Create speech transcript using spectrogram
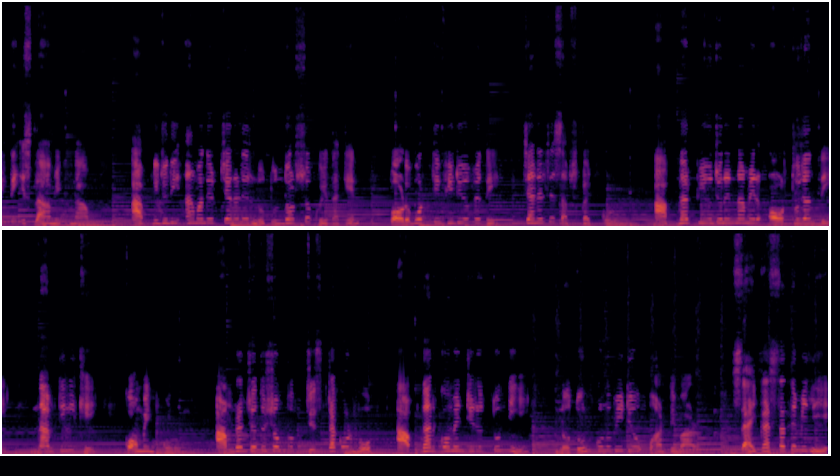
একটি ইসলামিক নাম। আপনি যদি আমাদের চ্যানেলের নতুন দর্শক হয়ে থাকেন পরবর্তী ভিডিও পেতে চ্যানেলটি সাবস্ক্রাইব করুন। আপনার প্রিয়জনের নামের অর্থ জানতে নামটি লিখে কমেন্ট করুন। আমরা যত সম্ভব চেষ্টা করব আপনার কমেন্টের উত্তর নিয়ে নতুন কোনো ভিডিও উপহার দেবার। সাইকার সাথে মিলিয়ে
